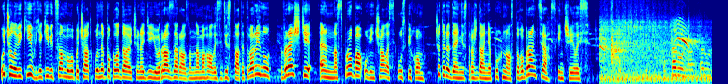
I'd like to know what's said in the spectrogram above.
У чоловіків, які від самого початку, не покладаючи надію, раз за разом намагались дістати тварину, врешті енна спроба увінчалась успіхом. Чотириденні страждання пухнастого бранця скінчились. Осторожно, осторожно.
